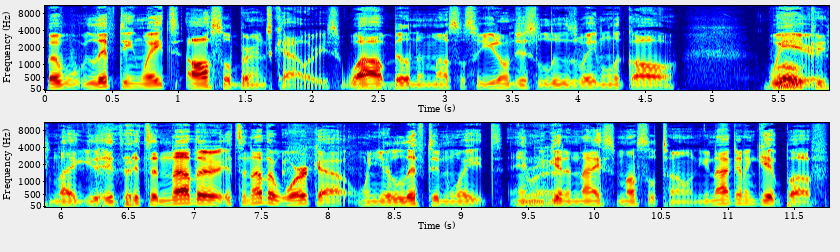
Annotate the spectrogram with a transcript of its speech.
But w- lifting weights also burns calories while building muscle, so you don't just lose weight and look all weird. Bulky. Like it, it's another it's another workout when you're lifting weights and you get a nice muscle tone. You're not gonna get buff,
